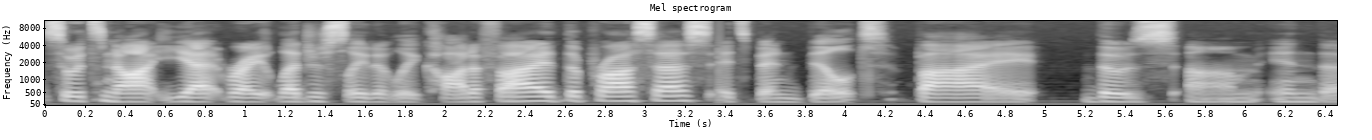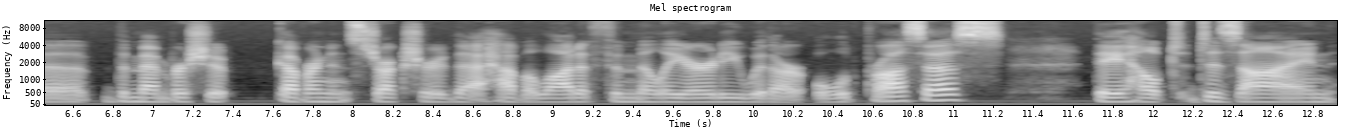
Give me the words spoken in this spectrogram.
so it's not yet right legislatively codified the process. It's been built by those um, in the the membership governance structure that have a lot of familiarity with our old process. They helped design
